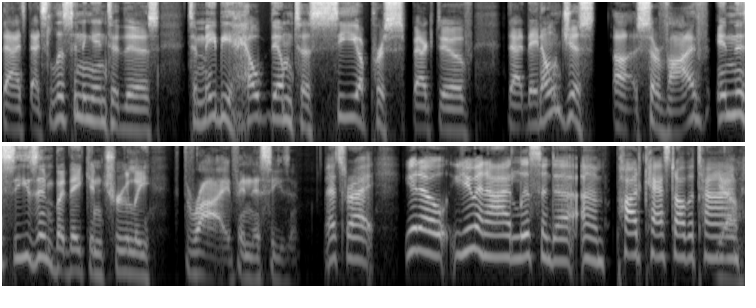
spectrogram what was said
that, that's listening into this to maybe help them to see a perspective that they don't just uh, survive in this season, but they can truly thrive in this season. That's right. You know, you and I listen to um, podcasts all the time. Yeah.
